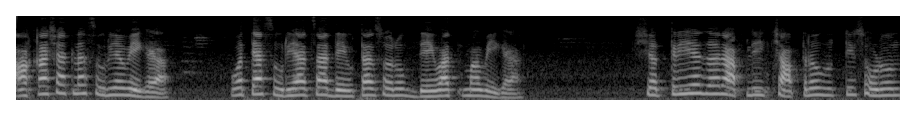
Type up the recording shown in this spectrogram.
आकाशातला सूर्य वेगळा व त्या सूर्याचा देवता स्वरूप देवात्मा वेगळा. क्षत्रिय जर आपली छात्रवृत्ती सोडून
